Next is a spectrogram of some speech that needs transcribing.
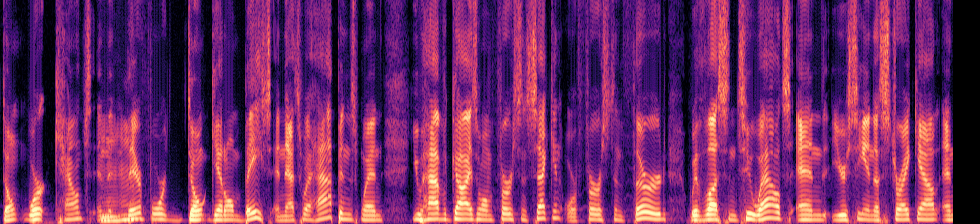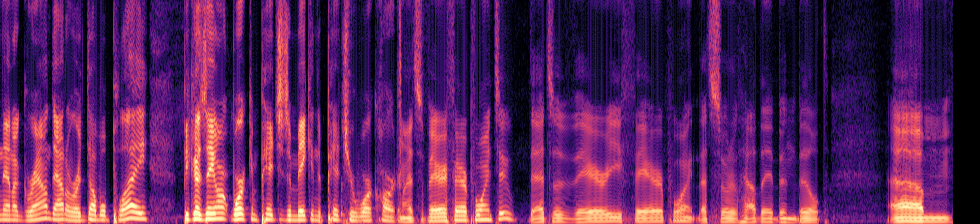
don't work counts, and Mm-hmm. therefore don't get on base. And that's what happens when you have guys on first and second or first and third with less than two outs, and you're seeing a strikeout and then a ground out or a double play because they aren't working pitches and making the pitcher work harder. That's a very fair point too. That's a very fair point. That's sort of how they've been built. Um,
